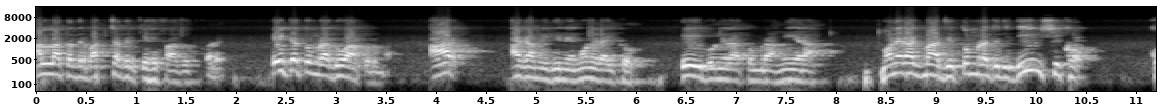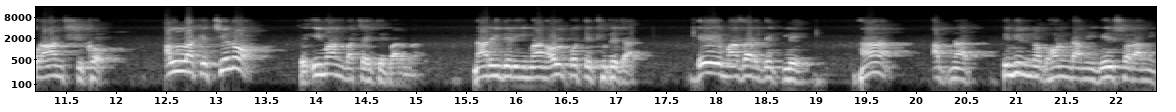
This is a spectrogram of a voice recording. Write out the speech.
আল্লাহ তাদের বাচ্চাদেরকে হেফাজত করে। এইটা তোমরা দোয়া করবে আর আগামী দিনে মনে রাখো এই বোনেরা, তোমরা মেয়েরা, মনে রাখবা যে তোমরা যদি দিন শিখো, কোরআন শিখো, আল্লাহকে চেনো, তো ইমান বাঁচাইতে পারবা। নারীদের ইমান অল্পতে ছুটে যায়। এ মাজার দেখলে হ্যাঁ আপনার বিভিন্ন ভণ্ডামি, বেসরামি,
